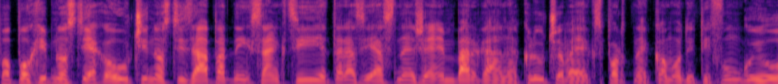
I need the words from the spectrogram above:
Po pochybnostiach o účinnosti západných sankcií je teraz jasné, že embargá na kľúčové exportné komodity fungujú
